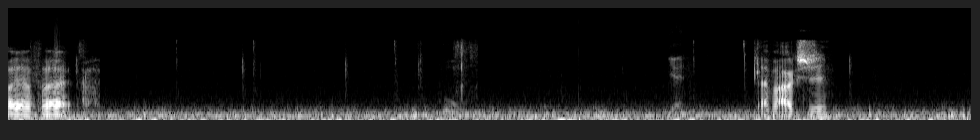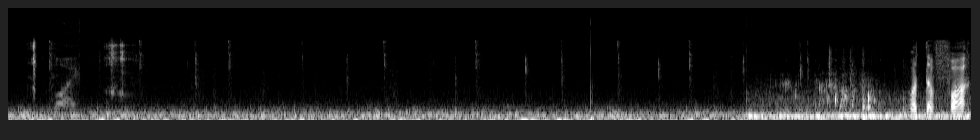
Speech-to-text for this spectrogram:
Oh, what the fuck? Yeah, I have oxygen. live. What the fuck?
